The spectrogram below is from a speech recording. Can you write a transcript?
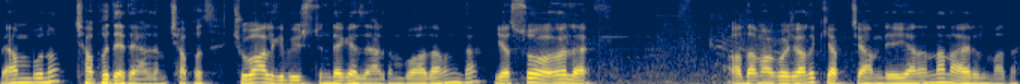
Ben bunu çapıt ederdim çapıt. Çuval gibi üstünde gezerdim bu adamın da. Yasuo öyle Adama kocalık yapacağım diye yanından ayrılmadı.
